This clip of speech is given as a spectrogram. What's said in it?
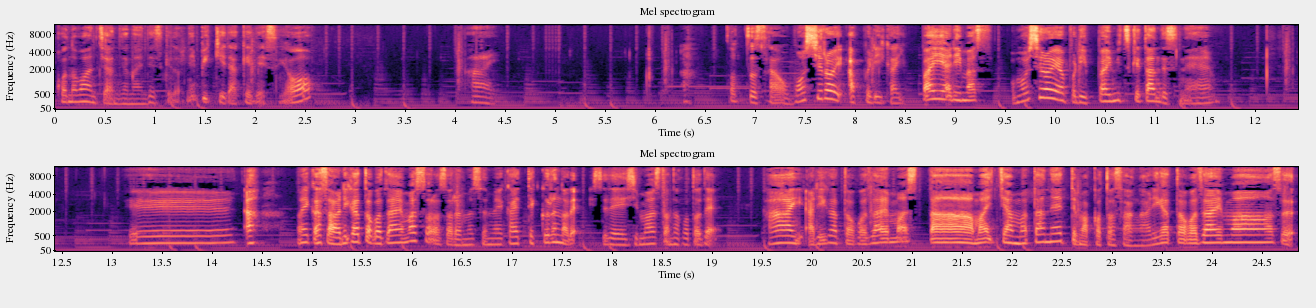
このワンちゃんじゃないんですけど、2匹だけですよ。はい。トッツさん面白いアプリがいっぱいあります。面白いアプリいっぱい見つけたんですね。へー。あ、マイカさんありがとうございます。そろそろ娘帰ってくるので、失礼します。とのことで。はい、ありがとうございました。まいちゃんまたねってまことさんがありがとうございます。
